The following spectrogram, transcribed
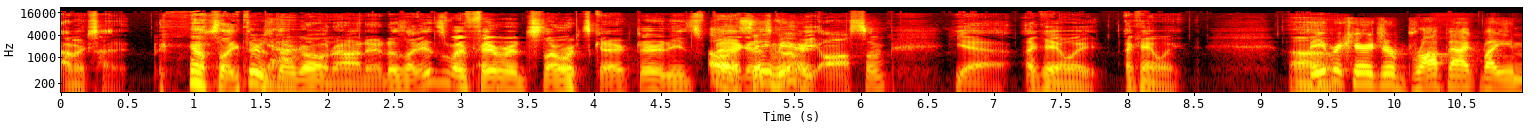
I'm excited. I was like, "There's no going around it." I was like, "It's my favorite Star Wars character, and he's Oh, back, and it's gonna be awesome." Yeah, I can't wait. I can't wait. Um, Favorite character brought back by Ewan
